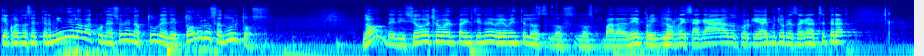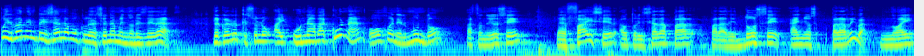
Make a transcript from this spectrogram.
que cuando se termine la vacunación en octubre de todos los adultos, ¿no? De 18 a 29, obviamente los, los, los para adentro, y los rezagados, porque hay muchos rezagados, etcétera, pues van a empezar la vacunación a menores de edad. Recuerdo que solo hay una vacuna, ojo, en el mundo, hasta donde yo sé, la de Pfizer, autorizada para, para de 12 años para arriba. No hay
